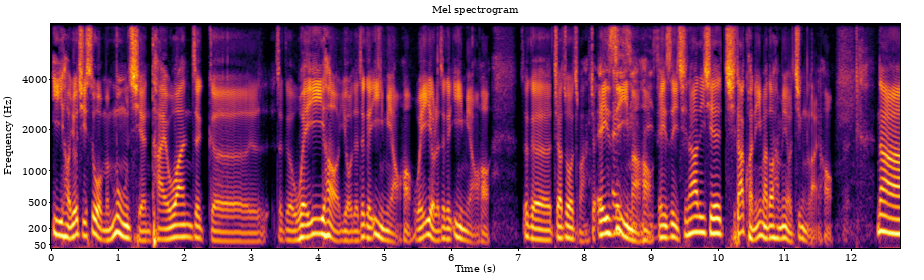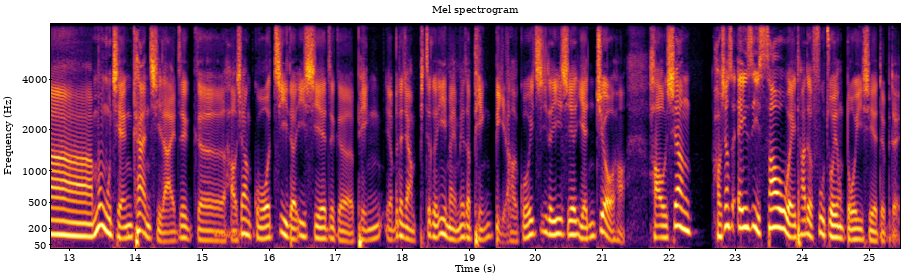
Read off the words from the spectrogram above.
一哈，尤其是我们目前台湾这个这个唯一哈有的这个疫苗哈，唯一有的这个疫苗哈。这个叫做什么？就 A Z 嘛，哈，A Z，其他的一些其他款的疫苗都还没有进来，哈。那目前看起来，这个好像国际的一些这个评，也不能讲这个疫苗有没有评比啊？国际的一些研究，哈，好像好像是 A Z 稍微它的副作用多一些，对不对？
